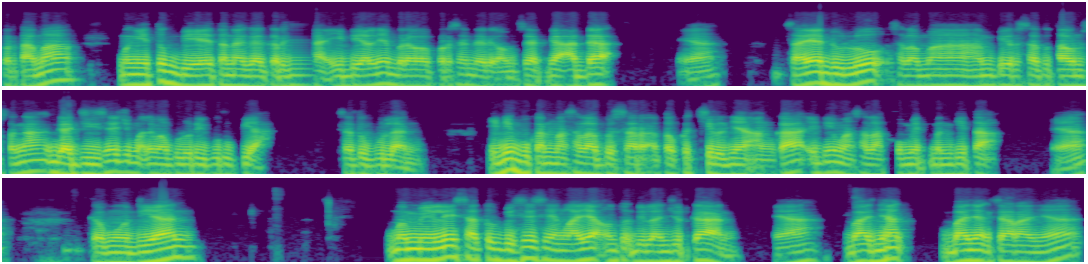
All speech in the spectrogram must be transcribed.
Pertama, menghitung biaya tenaga kerja. Idealnya berapa persen dari omset? Nggak ada, ya. Saya dulu selama hampir satu tahun setengah, gaji saya cuma 50 ribu rupiah satu bulan. Ini bukan masalah besar atau kecilnya angka, ini masalah komitmen kita, ya. Kemudian memilih satu bisnis yang layak untuk dilanjutkan, ya. Banyak banyak caranya.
